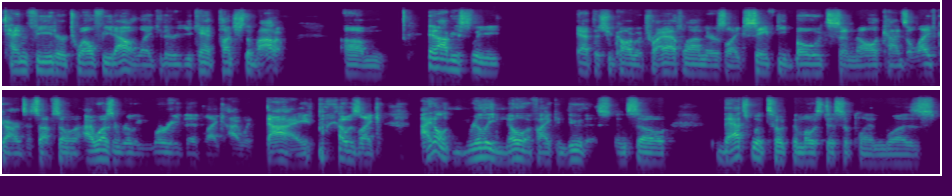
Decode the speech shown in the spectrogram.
10 feet or 12 feet out, like there you can't touch the bottom. Um, and obviously at the Chicago Triathlon, there's like safety boats and all kinds of lifeguards and stuff. So I wasn't really worried that like I would die, but I was like, I don't really know if I can do this. And so that's what took the most discipline was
